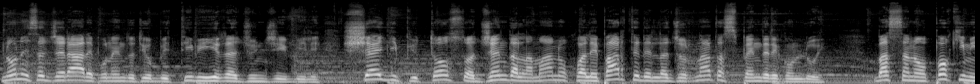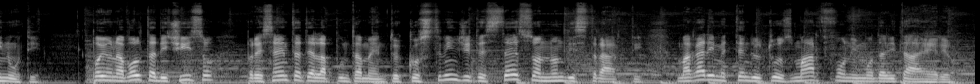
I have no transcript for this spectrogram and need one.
Non esagerare ponendoti obiettivi irraggiungibili, scegli piuttosto agenda alla mano quale parte della giornata spendere con lui. Bastano pochi minuti. Poi una volta deciso, presentati all'appuntamento e costringi te stesso a non distrarti, magari mettendo il tuo smartphone in modalità aereo.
